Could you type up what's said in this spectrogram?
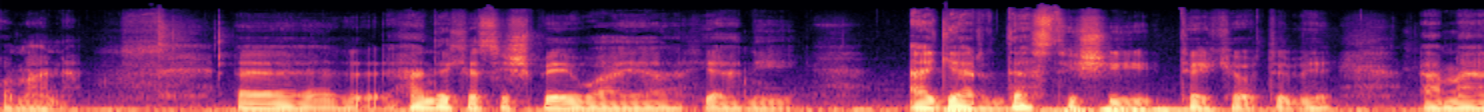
ئەمانە. هەندێک کەسیش پێ وایە ینی ئەگەر دەستیشی تێکەوتبێ ئەمە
